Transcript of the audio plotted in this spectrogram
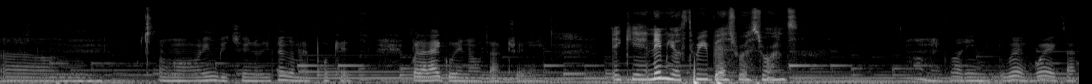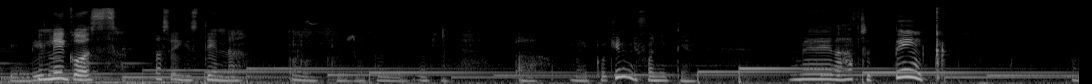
Um, uh, in between, it depends on my pockets. But I like going out actually. Okay, name your three best restaurants Oh my god, in where? Where exactly? In in Lagos? Lagos. That's where you stay now. Oh, close. I thought you were okay. Uh, oh my god, you know the funny thing? Man, I have to think. My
